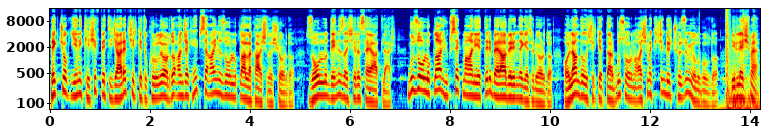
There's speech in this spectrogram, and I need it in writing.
Pek çok yeni keşif ve ticaret şirketi kuruluyordu ancak hepsi aynı zorluklarla karşılaşıyordu. Zorlu deniz aşırı seyahatler. Bu zorluklar yüksek maliyetleri beraberinde getiriyordu. Hollandalı şirketler bu sorunu aşmak için bir çözüm yolu buldu. Birleşme.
